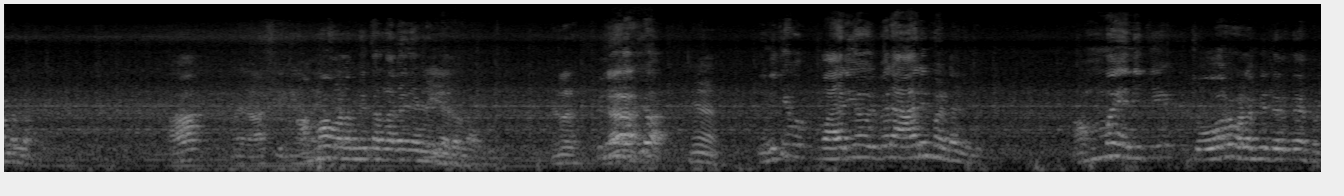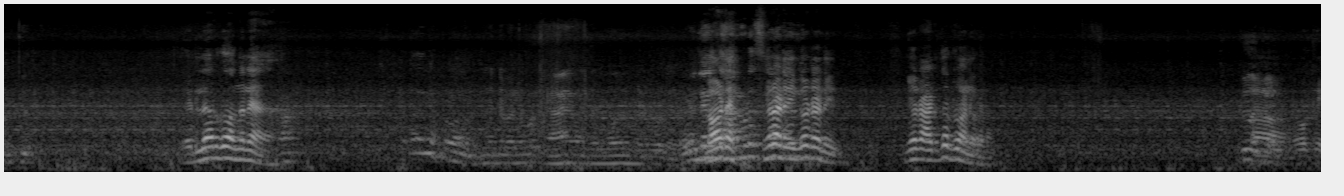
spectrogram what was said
ഉണ്ടല്ലോ ആ അമ്മ വളമ്പി തന്നാലേ. ആ. എനിക്ക് ഭാര്യയോ ഇവരാരും വേണ്ട എനിക്ക് അമ്മ എനിക്ക് ചോറ് വിളമ്പി തരുന്ന തൃപ്തി. എല്ലാവർക്കും അങ്ങനെയാ? ഇങ്ങോട്ടെ ഞാനിവിടെ ഇങ്ങോട്ടാണ് ഇങ്ങോട്ടാണ് ഇങ്ങോട്ട് അടുത്തോട്ട് കാണിക്കണം. ഓക്കെ.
